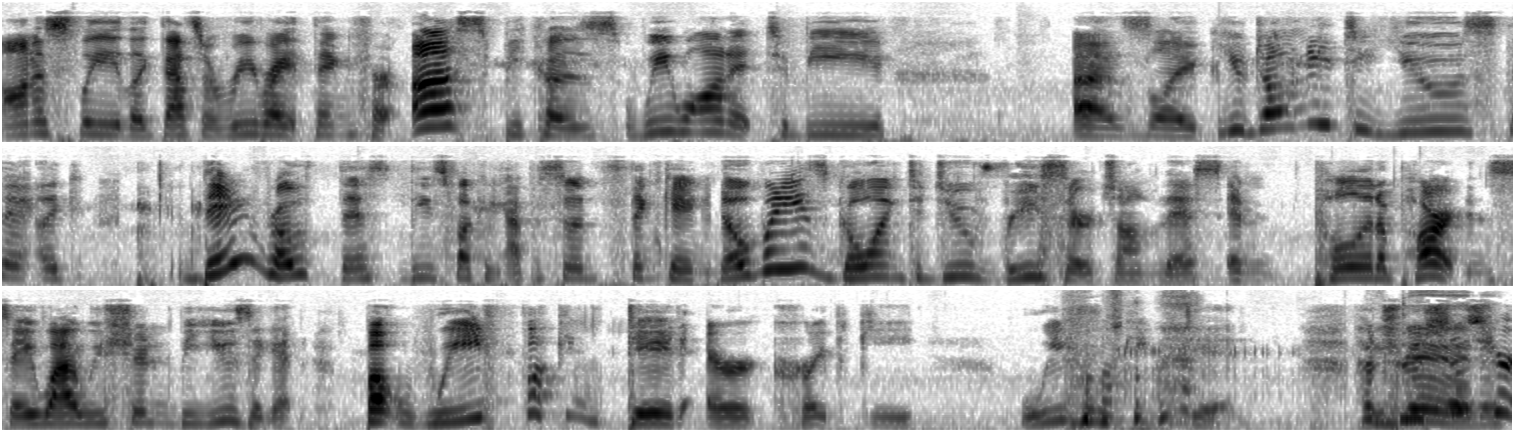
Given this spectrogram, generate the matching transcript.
honestly, like that's a rewrite thing for us because we want it to be as like you don't need to use thing like they wrote this these fucking episodes thinking nobody's going to do research on this and pull it apart and say why we shouldn't be using it. But we fucking did, Eric Kripke. We fucking did. Hatrush is your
